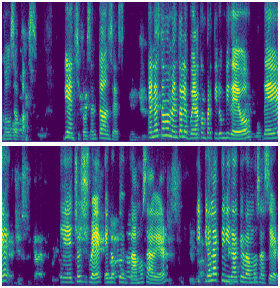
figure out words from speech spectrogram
Most of us. Bien, chicos, entonces, en este momento les voy a compartir un video de, de hecho, Shrek es lo que vamos a ver. ¿Y qué es la actividad que vamos a hacer?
